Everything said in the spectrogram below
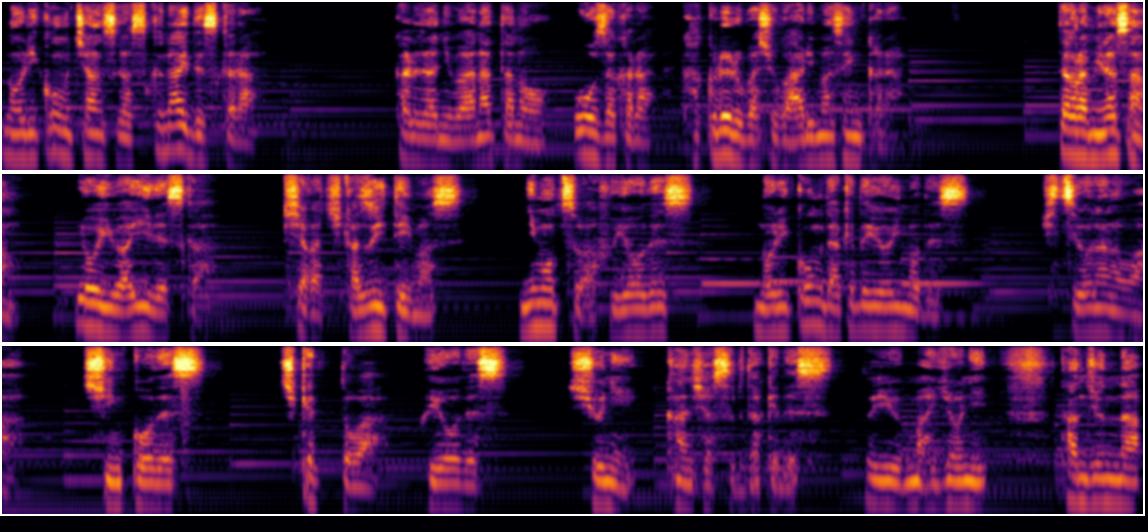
乗り込むチャンスが少ないですから。彼らにはあなたの王座から隠れる場所がありませんから。だから皆さん、用意はいいですか？記者が近づいています。荷物は不要です。乗り込むだけで良いのです。必要なのは信仰です。チケットは不要です。主に感謝するだけです。という、まあ非常に単純な、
